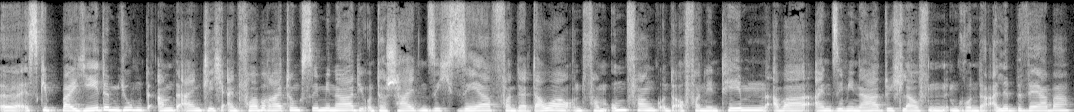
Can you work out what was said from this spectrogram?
Äh, es gibt bei jedem Jugendamt eigentlich ein Vorbereitungsseminar. Die unterscheiden sich sehr von der Dauer und vom Umfang und auch von den Themen. Aber ein Seminar durchlaufen im Grunde alle Bewerber.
